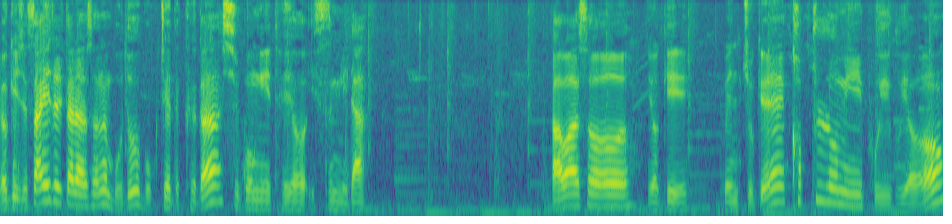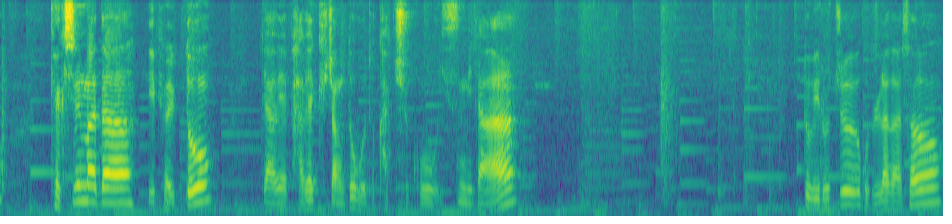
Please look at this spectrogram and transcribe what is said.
여기 이제 사이즈를 따라서는 모두 목재 데크가 시공이 되어 있습니다. 나와서 여기 왼쪽에 커플룸이 보이고요. 객실마다 이 별도 야외 바베큐장도 모두 갖추고 있습니다. 또 위로 쭉 올라가서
